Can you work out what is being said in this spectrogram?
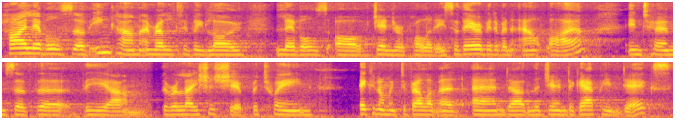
high levels of income and relatively low levels of gender equality. So they're a bit of an outlier in terms of the, the, um, the relationship between economic development and um, the gender gap index.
